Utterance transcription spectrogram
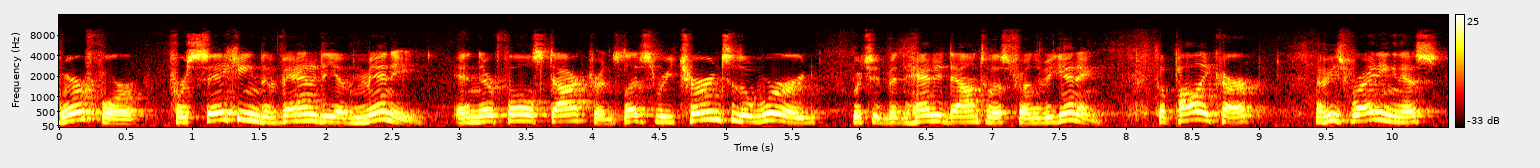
Wherefore, forsaking the vanity of many and their false doctrines, let us return to the word which had been handed down to us from the beginning. So Polycarp, now he's writing this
